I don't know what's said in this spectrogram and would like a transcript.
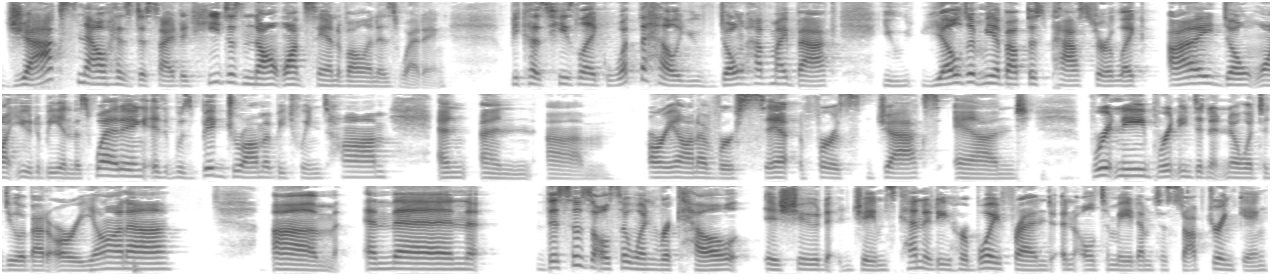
Jax now has decided he does not want Sandoval in his wedding because he's like, What the hell? You don't have my back. You yelled at me about this pastor. Like, I don't want you to be in this wedding. It was big drama between Tom and, and, um, Ariana versus, Jax and Brittany. Brittany didn't know what to do about Ariana. Um, and then this is also when Raquel issued James Kennedy, her boyfriend, an ultimatum to stop drinking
